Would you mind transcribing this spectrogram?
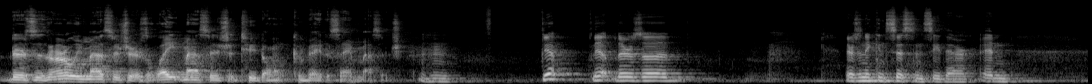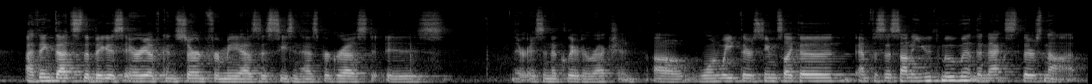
there's an early message, there's a late message. The two don't convey the same message. Mm-hmm. Yep, yep. There's a there's an inconsistency there, and I think that's the biggest area of concern for me as this season has progressed is there isn't a clear direction. Uh, one week there seems like a emphasis on a youth movement, the next there's not.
